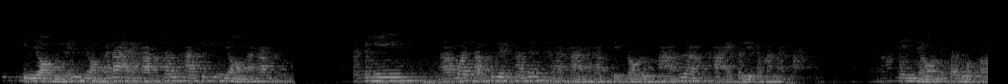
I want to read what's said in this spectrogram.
ติ๊กยินยอมหรือไม่ยินยอมก็ได้ นะครับถ้าลูกค้าติ๊กยินยอมนะครับจะมีบริษัทที่เป็นพาร์ทเนอร์ธนาคารนะครับ ติดต่อลูกค้าเพื่อขายผลิตภัณฑ์ต่างๆแต่ถ้าไม่ยินยอมไม่สะดวกก็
